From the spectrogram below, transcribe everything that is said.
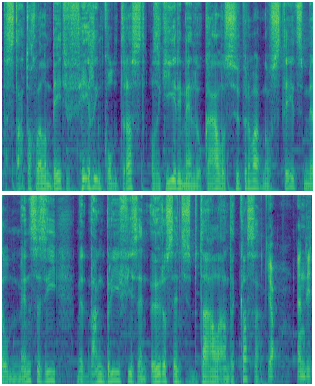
Dat staat toch wel een beetje veel in contrast als ik hier in mijn lokale supermarkt nog steeds mensen zie met bankbriefjes en eurocentjes betalen aan de kassa. Ja, en die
